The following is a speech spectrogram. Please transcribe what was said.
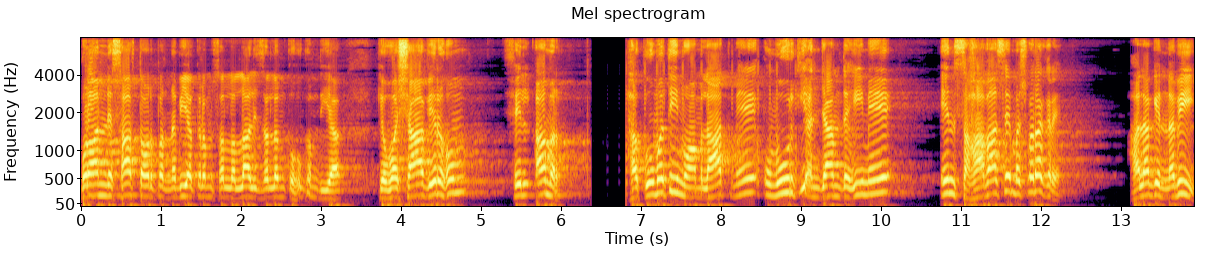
قرآن نے صاف طور پر نبی اکرم صلی اللہ علیہ وسلم کو حکم دیا کہ وہ شاور ہم فل امر حکومتی معاملات میں، امور کی انجام دہی میں ان صحابہ سے مشورہ کریں۔ حالانکہ نبی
